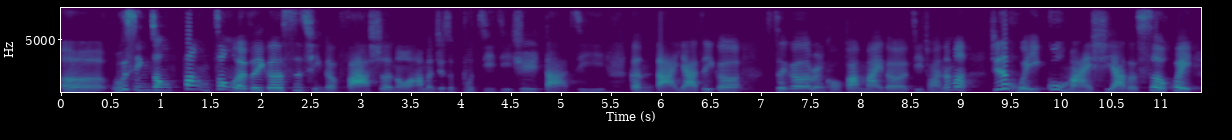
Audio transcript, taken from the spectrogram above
呃无形中放纵了这个事情的发生哦，他们就是不积极去打击跟打压这个。这个人口贩卖的集团，那么其实回顾马来西亚的社会，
